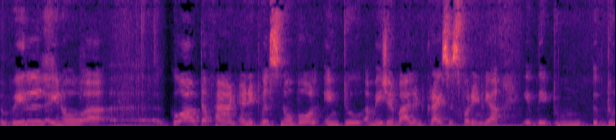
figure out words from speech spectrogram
will you know. Uh, go out of hand and it will snowball into a major violent crisis for India if they do if, do,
